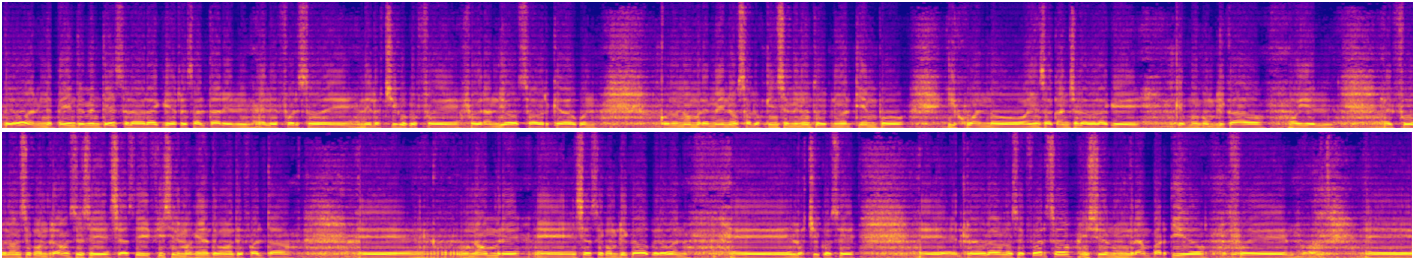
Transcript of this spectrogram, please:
pero bueno, independientemente de eso, la verdad que resaltar el, el esfuerzo de, los chicos que fue, fue grandioso, haber quedado con, con un hombre menos a los 15 minutos del primer tiempo y jugando en esa cancha, la verdad que, que es muy complicado. Hoy el, el fútbol 11 contra 11 se, se hace difícil, imagínate cuando te falta eh, un hombre, eh, se hace complicado, pero bueno, eh, los chicos se eh, redoblaron los esfuerzos, hicieron un gran partido, fue eh,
